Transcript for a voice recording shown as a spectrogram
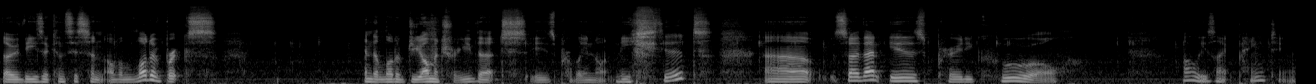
though these are consistent of a lot of bricks and a lot of geometry that is probably not needed. Uh, so that is pretty cool. Oh, he's like painting.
